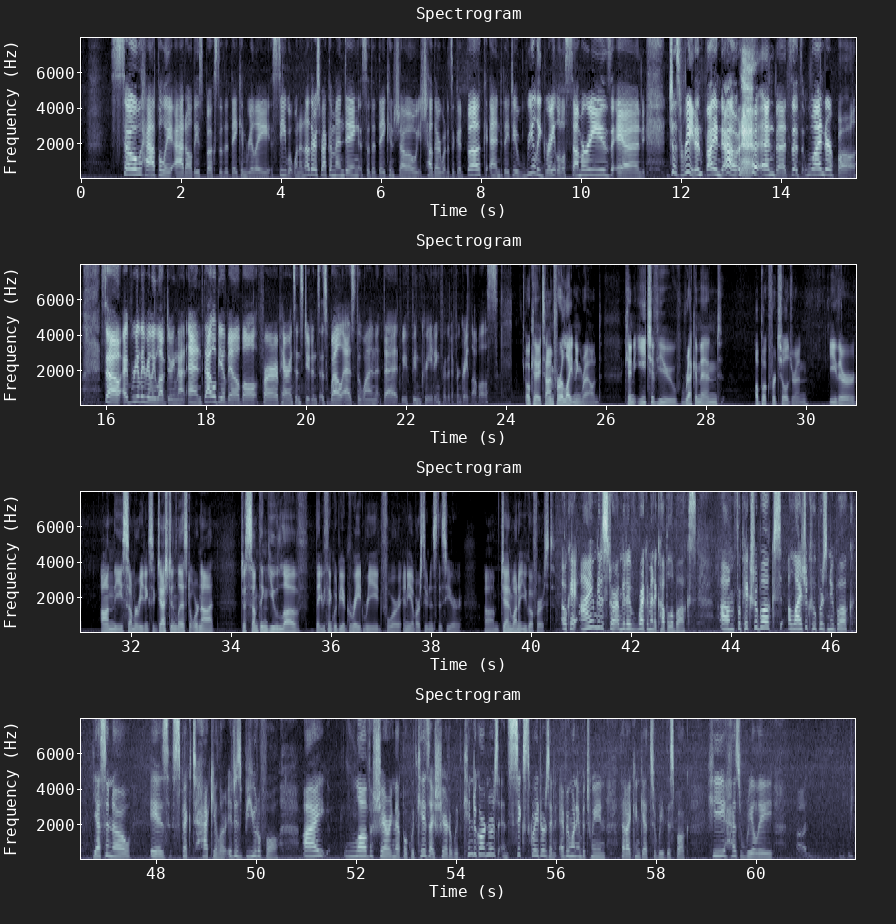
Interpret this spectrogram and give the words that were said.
so happily add all these books so that they can really see what one another is recommending, so that they can show each other what is a good book. And they do really great little summaries and just read and find out. and but it's wonderful. So I really, really love doing that. And that will be available for parents and students as well as the one that we've been creating for the different grade levels. Okay, time for a lightning round. Can each of you recommend a book for children either on the summer reading suggestion list or not, just something you love that you think would be a great read for any of our students this year. Um, Jen, why don't you go first? Okay, I am going to start. I'm going to recommend a couple of books. Um, for picture books, Elisha Cooper's new book, Yes and No, is spectacular. It is beautiful. I love sharing that book with kids. I shared it with kindergartners and sixth graders and everyone in between that I can get to read this book he has really uh,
